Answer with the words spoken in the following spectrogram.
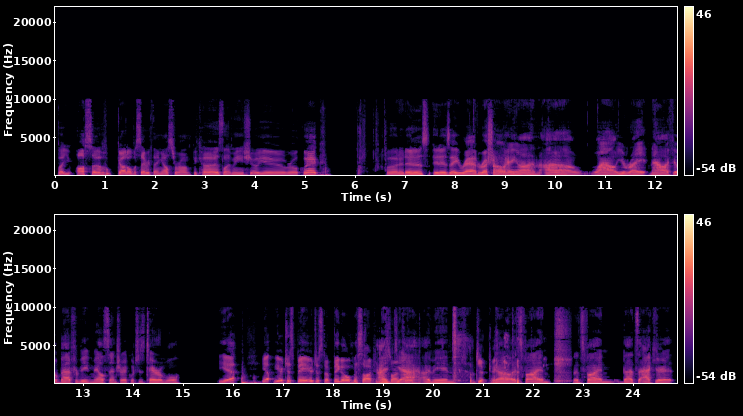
but you also got almost everything else wrong because let me show you real quick what it is. It is a rad Russian. Oh, lady. hang on. Oh, wow, you're right. Now I feel bad for being male centric, which is terrible. Yep. Yep, you're just big, you're just a big old I, misogynist, aren't yeah, I mean, you? I'm joking. no, it's fine. That's fine. That's accurate.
